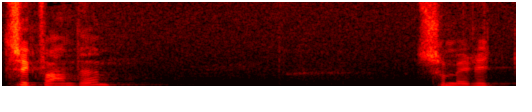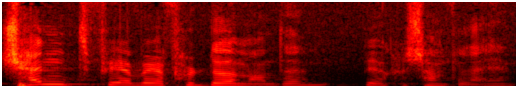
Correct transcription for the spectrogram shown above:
tryggvande, som er kjent for å være fordømende i økker samfunnet.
